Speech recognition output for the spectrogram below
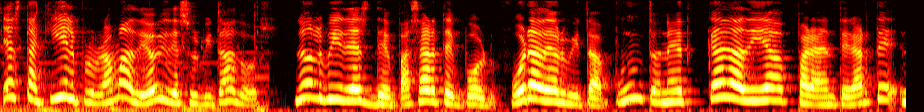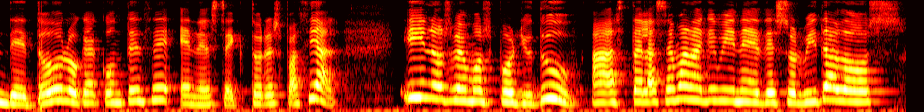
Y hasta aquí el programa de hoy, desorbitados. No olvides de pasarte por fuera de cada día para enterarte de todo lo que acontece en el sector espacial. Y nos vemos por YouTube. Hasta la semana que viene, desorbitados.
